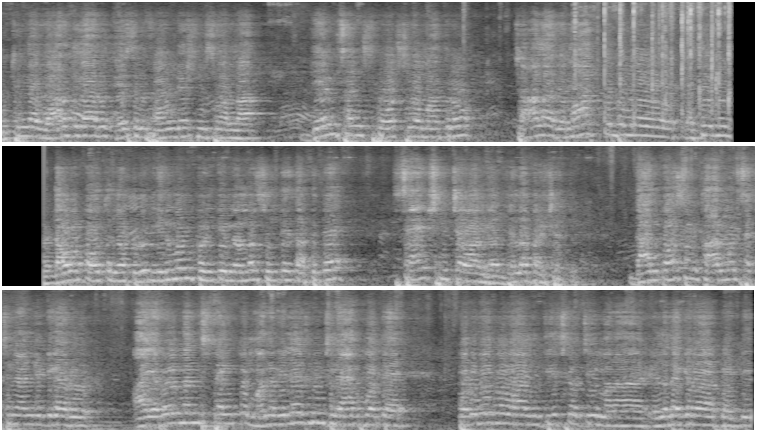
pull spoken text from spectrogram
ముఖ్యంగా వారధి గారు చేసిన ఫౌండేషన్స్ వల్ల గేమ్స్ అండ్ స్పోర్ట్స్లో మాత్రం చాలా రిమార్కబుల్ అచీవ్మెంట్ డెవలప్ అవుతున్నప్పుడు మినిమం ట్వంటీ మెంబర్స్ ఉంటే తప్పితే శాంక్షన్ ఇచ్చేవాళ్ళు కాదు జిల్లా పరిషత్ దానికోసం కార్మూర్ సత్యనారాయణ రెడ్డి గారు ఆ ఇరవై మంది స్ట్రెంగ్త్ మన విలేజ్ నుంచి లేకపోతే పొరుగులో వాళ్ళని తీసుకొచ్చి మన ఇళ్ళ దగ్గర పెట్టి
